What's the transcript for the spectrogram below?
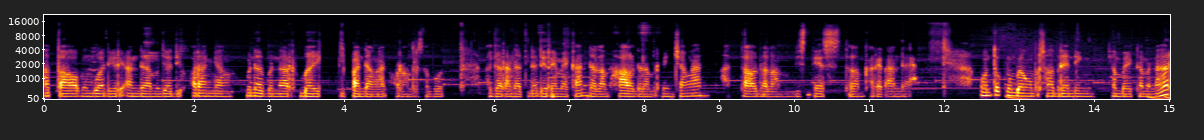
atau membuat diri Anda menjadi orang yang benar-benar baik di pandangan orang tersebut, agar Anda tidak diremehkan dalam hal dalam perbincangan atau dalam bisnis dalam karir Anda. Untuk membangun personal branding yang baik dan benar,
